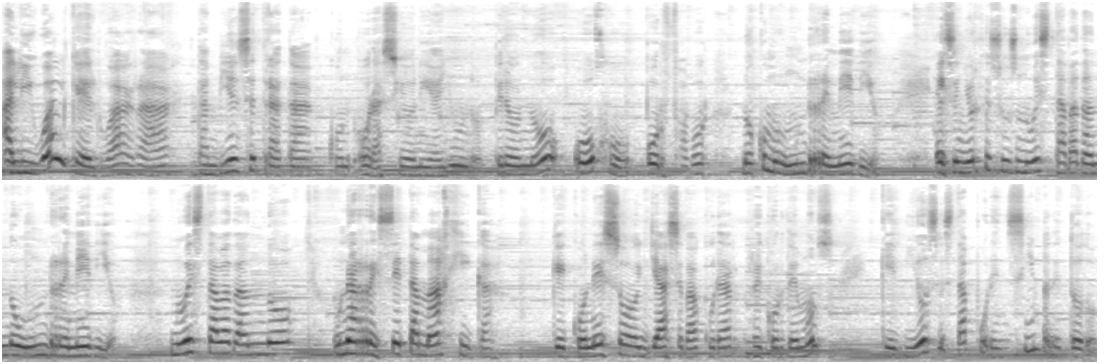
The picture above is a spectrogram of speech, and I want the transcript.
Al igual que el Ruach también se trata con oración y ayuno, pero no, ojo, por favor, no como un remedio. El Señor Jesús no estaba dando un remedio, no estaba dando una receta mágica que con eso ya se va a curar. Recordemos que Dios está por encima de todo.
